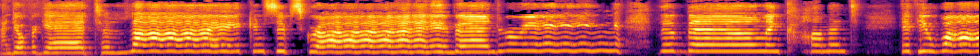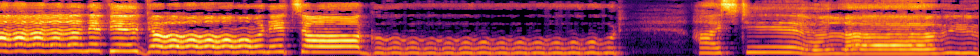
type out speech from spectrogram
And don't forget to like and subscribe and ring the bell and comment if you want. If you don't, it's all good. I still love you.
